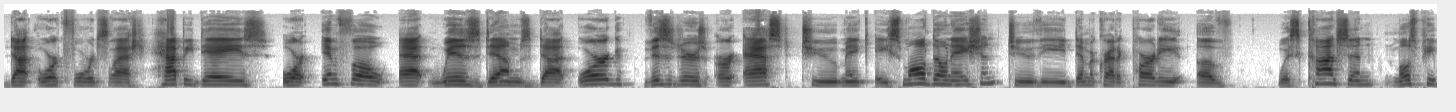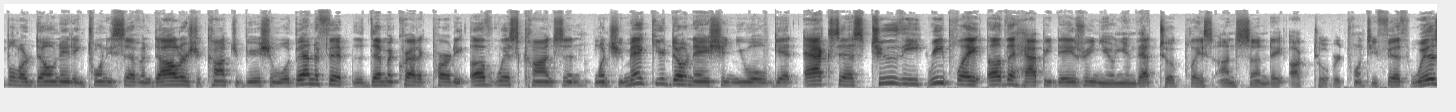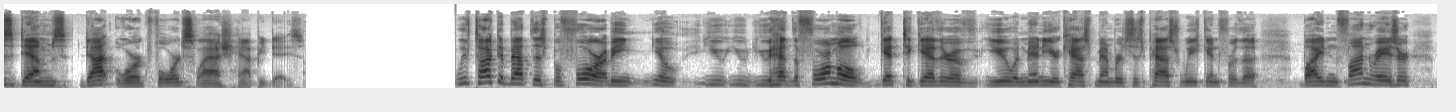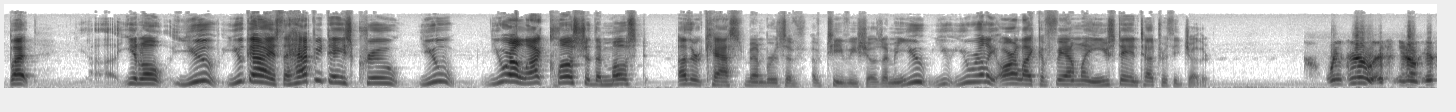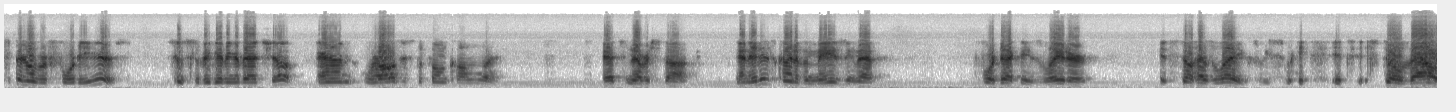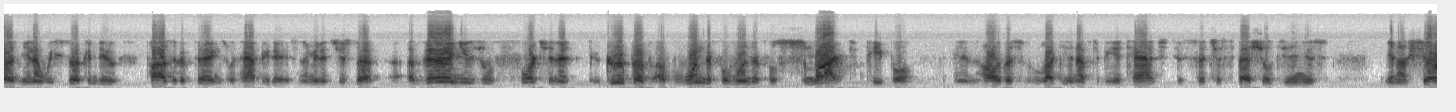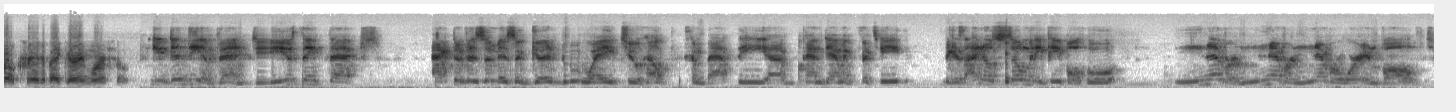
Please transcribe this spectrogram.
dot org forward slash happy days or info at wisdems.org. Visitors are asked to make a small donation to the Democratic Party of Wisconsin, most people are donating $27. Your contribution will benefit the Democratic Party of Wisconsin. Once you make your donation, you will get access to the replay of the Happy Days reunion that took place on Sunday, October 25th. Wisdems.org forward slash happy days. We've talked about this before. I mean, you know, you, you, you had the formal get together of you and many of your cast members this past weekend for the Biden fundraiser. But uh, you know, you you guys, the Happy Days crew, you you are a lot closer than most other cast members of, of TV shows. I mean, you, you you really are like a family, and you stay in touch with each other. We do. It's, you know, it's been over forty years since the beginning of that show, and we're all just a phone call away. It's never stopped, and it is kind of amazing that four decades later, it still has legs. We, we it's it's still valid. You know, we still can do positive things with Happy Days. I mean, it's just a a very unusual, fortunate group of of wonderful, wonderful, smart people, and all of us lucky enough to be attached to such a special genius, you know, show created by Garry Marshall. You did the event. Do you think that? Activism is a good way to help combat the uh, pandemic fatigue because I know so many people who never, never, never were involved.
